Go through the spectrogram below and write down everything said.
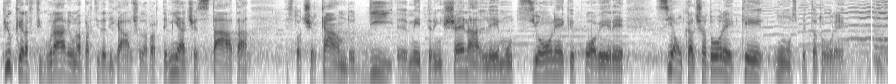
più che raffigurare una partita di calcio, da parte mia c'è stata sto cercando di eh, mettere in scena l'emozione che può avere sia un calciatore che uno spettatore.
